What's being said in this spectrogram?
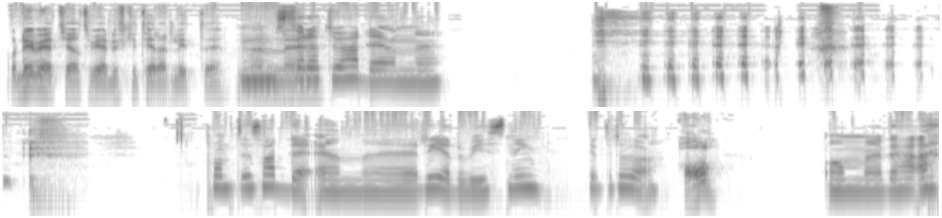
Och det vet jag att vi har diskuterat lite. Men, Mm, för eh, att du hade en... eh, Pontus hade en eh, redovisning, heter det så? Ja, Om det här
